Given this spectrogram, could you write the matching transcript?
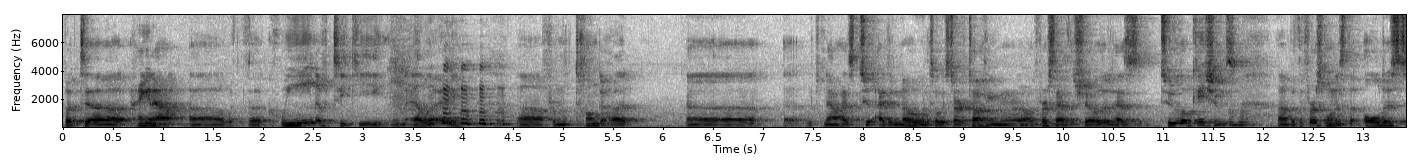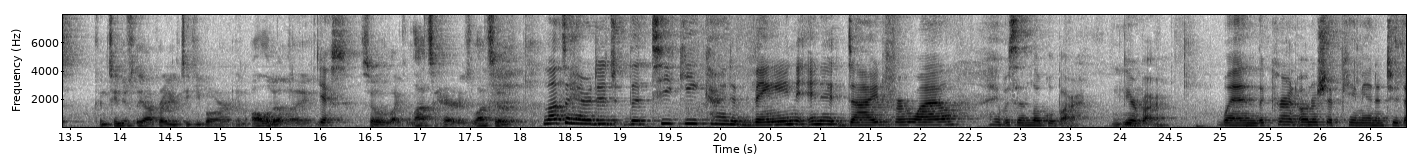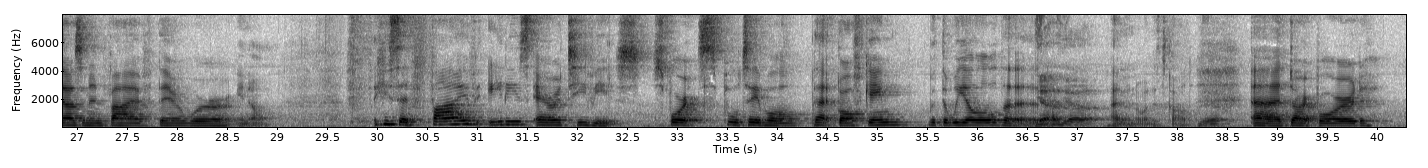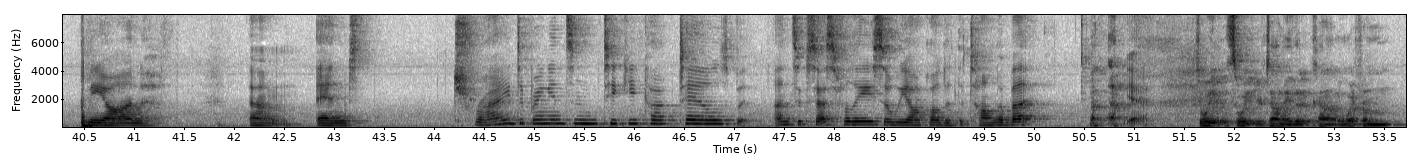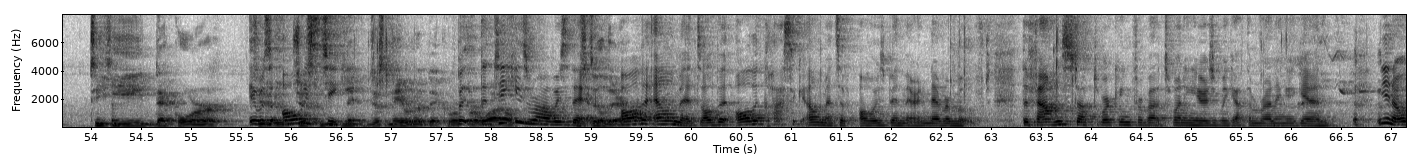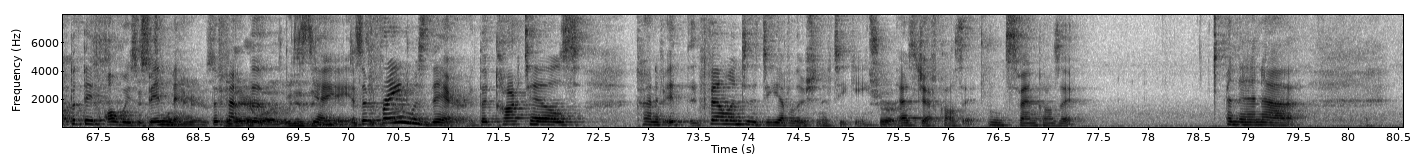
but uh, hanging out uh, with the Queen of Tiki in LA uh, from the Tonga Hut, uh, uh, which now has two. I didn't know until we started talking on the first half of the show that it has two locations. Uh, but the first one is the oldest continuously operating tiki bar in all of LA. Yes. So like lots of heritage, lots of Lots of heritage. The tiki kind of vein in it died for a while. It was a local bar, Mhm. beer bar. When the current ownership came in in 2005, there were, you know, f- he said five 80s era TVs, sports, pool table, that golf game with the wheel, the yeah, yeah, I don't know what it's called, yeah. uh, dartboard, neon, um, and tried to bring in some tiki cocktails, but unsuccessfully. So we all called it the Tonga butt. yeah. So wait, so wait, you're telling me that it kind of it went from tiki decor. It was always just tiki. na- just neighborhood decor But for a the while. tikis were always there. They're still there. All the elements, all the all the classic elements have always been there and never moved. The fountain stopped working for about twenty years, and we got them running again. You know, but they've always Just been there. years. The Well, there it was. We just yeah, didn't- yeah, yeah. just The frame was there. The cocktails, kind of, it, it fell into the de-evolution of tiki, Sure. as Jeff calls it, and Sven calls it. And then, uh,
